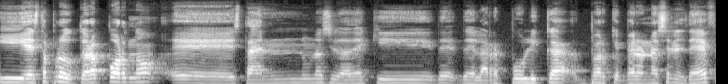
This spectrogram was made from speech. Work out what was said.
Y esta productora porno eh, está en una ciudad de aquí, de, de la República, porque, pero no es en el DF.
